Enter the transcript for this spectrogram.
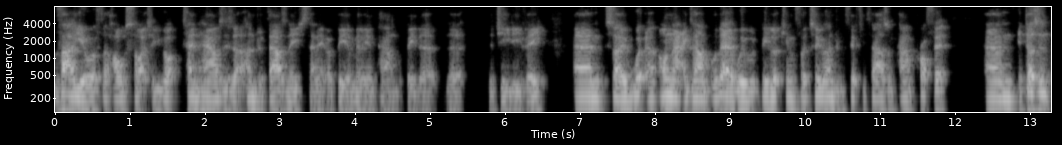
value of the whole site. So you've got ten houses at 100,000 each, then it would be a million pound would be the the, the GDV. Um, so w- uh, on that example there, we would be looking for 250,000 pound profit. Um, it doesn't,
